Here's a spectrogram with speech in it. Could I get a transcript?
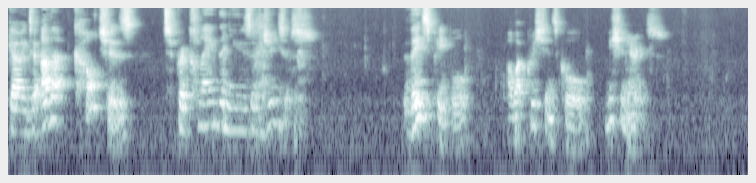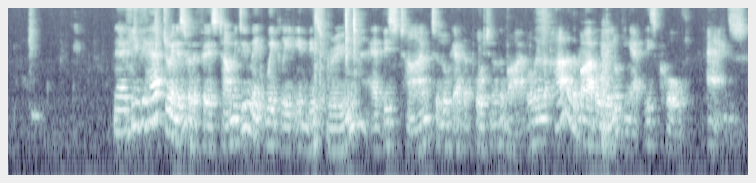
going to other cultures to proclaim the news of Jesus. These people are what Christians call missionaries. Now, if you have joined us for the first time, we do meet weekly in this room at this time to look at the portion of the Bible. And the part of the Bible we're looking at is called Acts,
